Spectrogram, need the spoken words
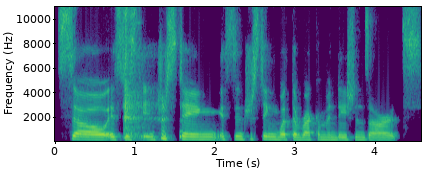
So it's just interesting. it's interesting what the recommendations are. It's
